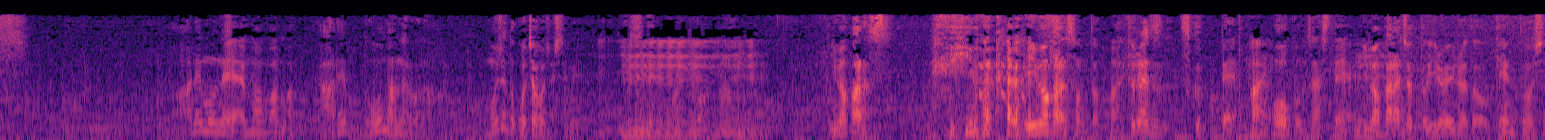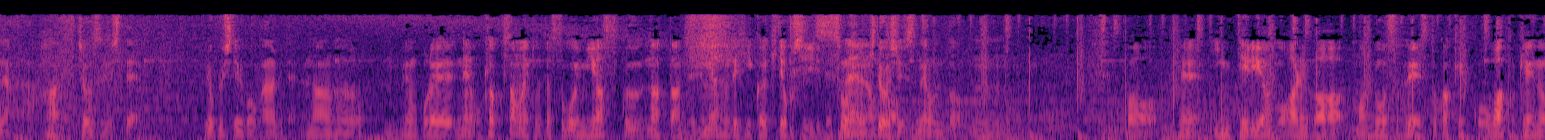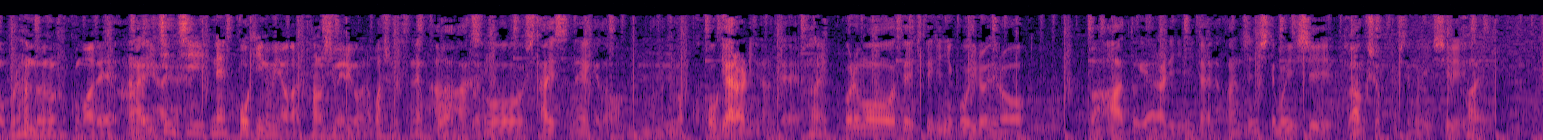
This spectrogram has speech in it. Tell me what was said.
あれもね、まあまあまあ、あれどうなんだろうな、もうちょっとごちゃごちゃしてもいいですね、本当は。うん。今からです。今から。今からです、本当、はい、とりあえず作って、はい。オープンさせて、うん。今からちょっといろいろと検討しながら、はい。調整して、よくしていこうかなみたいな。なるほど、うん。でもこれねお客様にとってはすごい見やすくなったんで皆さんぜひ一回来てほしいですねそうですね、来てほしいいですね、本当。うんねインテリアもあれば、まあ、ノースフェイスとか結構枠系のブランドの服までなんかはいはい。一日ね、コーヒー飲みながら楽しめるような場所ですねここはそうしたいですねけど、うん。今ここギャラリーなんで、はい。これも定期的にこういろいろまあアートギャラリーみたいな感じにしてもいいし、はい。ワークショップしてもいいし、はい。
